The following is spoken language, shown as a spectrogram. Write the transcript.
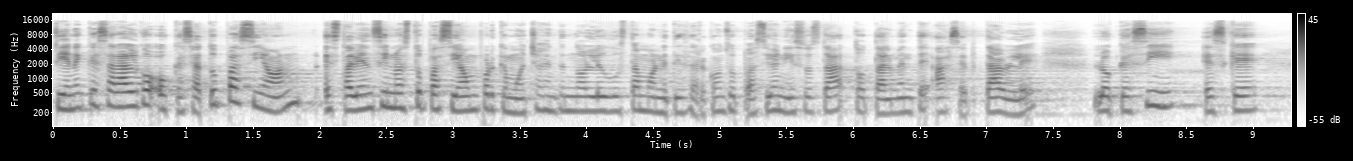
tiene que ser algo o que sea tu pasión. Está bien si no es tu pasión porque mucha gente no le gusta monetizar con su pasión y eso está totalmente aceptable. Lo que sí es que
